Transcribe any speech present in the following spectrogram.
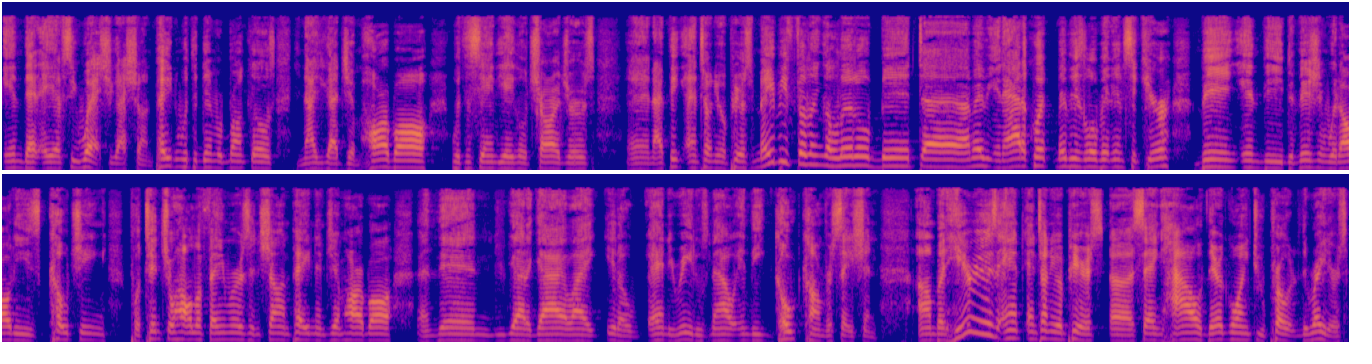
in that AFC West. You got Sean Payton with the Denver Broncos. Now you got Jim Harbaugh with the San Diego Chargers. And I think Antonio Pierce may be feeling a little bit, uh, maybe inadequate, maybe he's a little bit insecure being in the division with all these coaching potential Hall of Famers and Sean Payton and Jim Harbaugh. And then you got a guy like, you know, Andy Reid who's now in the GOAT conversation. Um, but here is Ant- Antonio Pierce uh, saying how they're going to approach the Raiders,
